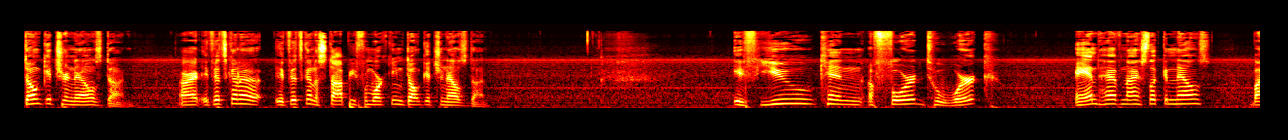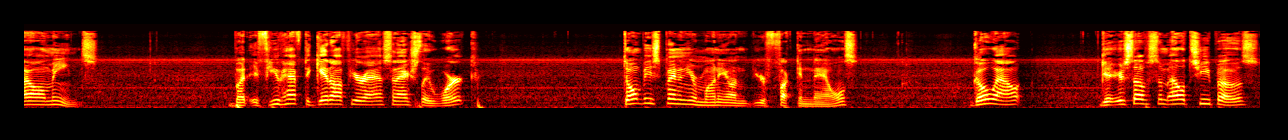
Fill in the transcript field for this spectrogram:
Don't get your nails done. All right? If it's going to if it's going to stop you from working, don't get your nails done. If you can afford to work and have nice looking nails, by all means. But if you have to get off your ass and actually work, don't be spending your money on your fucking nails. Go out, get yourself some El Cheapos,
